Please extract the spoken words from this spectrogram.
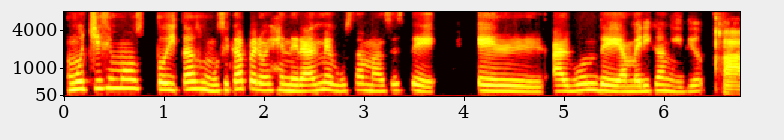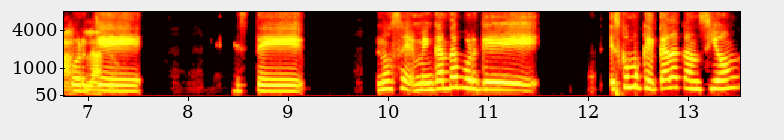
muchísimo todita su música, pero en general me gusta más este, el álbum de American Idiot, ah, porque este, no sé, me encanta porque es como que cada canción,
